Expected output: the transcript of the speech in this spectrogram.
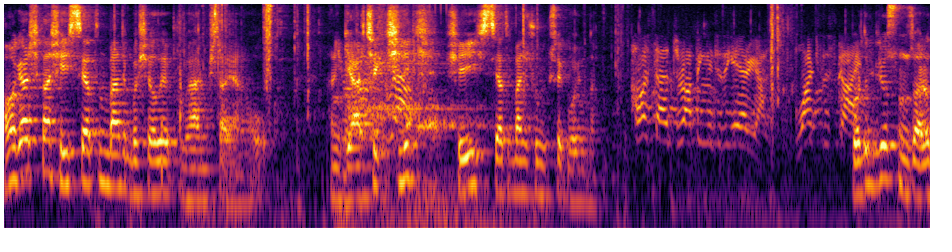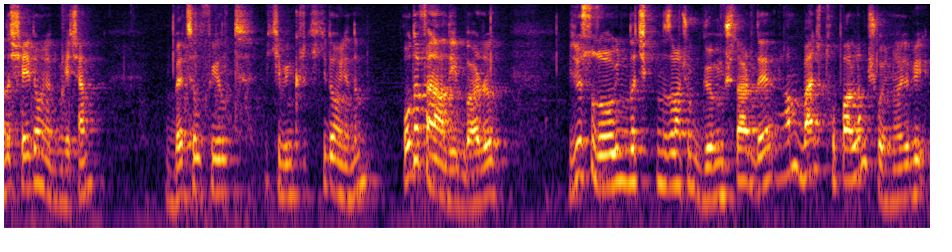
Ama gerçekten şey hissiyatını bence başarılı vermişler yani. O hani gerçekçilik şeyi hissiyatı bence çok yüksek bu oyunda. Bu arada biliyorsunuz arada şey de oynadım geçen. Battlefield 2042'de oynadım. O da fena değil bu arada. Biliyorsunuz o oyunda çıktığında zaman çok gömmüşlerdi ama bence toparlamış oyunu. Öyle bir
